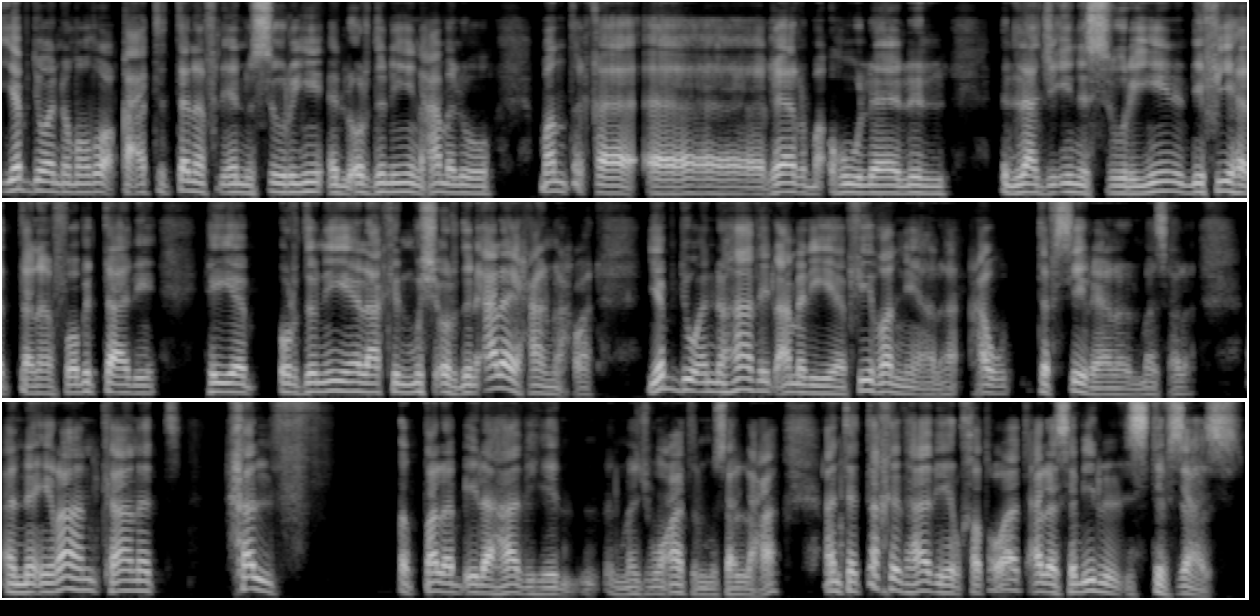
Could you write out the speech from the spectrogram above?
يبدو أنه موضوع قاعدة التنف لأن السوريين الأردنيين عملوا منطقة آه، غير مأهولة للاجئين السوريين اللي فيها التنف وبالتالي هي أردنية لكن مش أردنية على أي حال من الأحوال. يبدو أن هذه العملية في ظني أنا أو تفسيري أنا المسألة أن إيران كانت خلف الطلب إلى هذه المجموعات المسلحة أن تتخذ هذه الخطوات على سبيل الاستفزاز.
